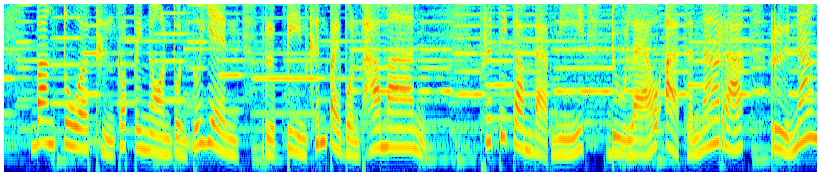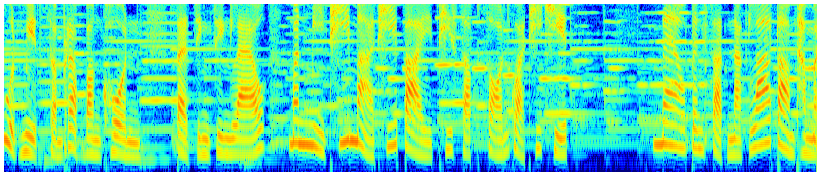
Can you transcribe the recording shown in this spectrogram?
ำบางตัวถึงกับไปนอนบนตู้เย็น หรือปีนขึ้นไปบนผ้าม่าน พฤติกรรมแบบนี้ดูแล้วอาจจะน่ารัก หรือน่าหงุดหงิดสำหรับบางคน แต่จริงๆ แล้วมันมีที่มาที่ไปที่ซับซ้อนกว่าที่คิด แมวเป็นสัตว์นักล่าตามธรรม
